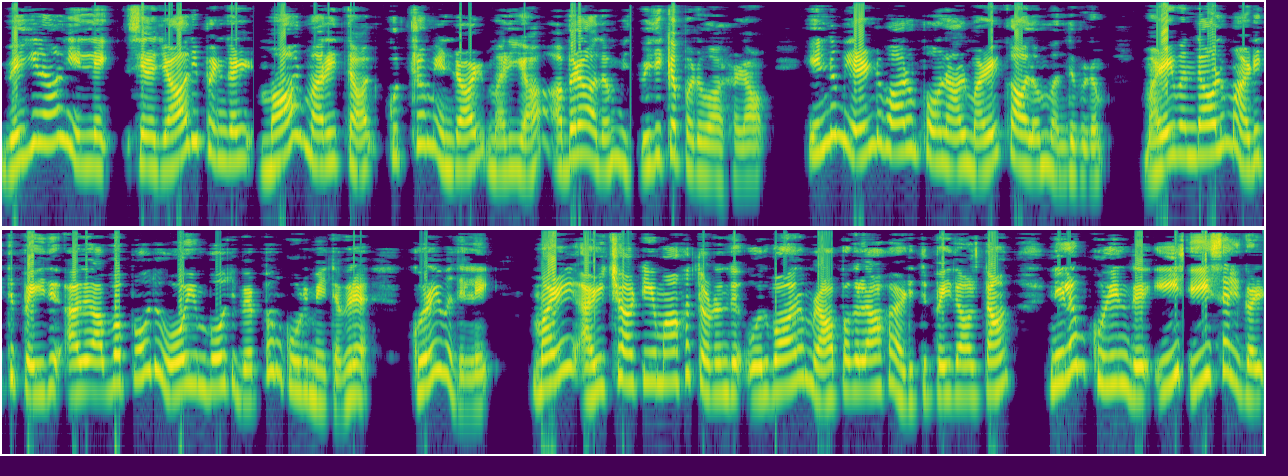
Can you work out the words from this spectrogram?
வெயிலால் இல்லை. சில ஜாதி பெண்கள் மார் மறைத்தால் குற்றம் என்றால் மரியா அபராதம் விதிக்கப்படுவார்களாம். இன்னும் இரண்டு வாரம் போனால் மழைக்காலம் வந்துவிடும். மழை வந்தாலும் அடித்து பெய்து அது அவ்வப்போது ஓயும் போது வெப்பம் கூடுமே தவிர குறைவதில்லை. மழை அழிச்சாட்டியமாக தொடர்ந்து ஒரு வாரம் ராப்பகலாக அடித்து பெய்தால்தான் நிலம் குளிர்ந்து ஈசல்கள்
